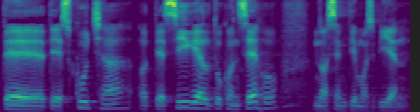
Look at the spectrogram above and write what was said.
te, te escucha o te sigue el, tu consejo, nos sentimos bien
